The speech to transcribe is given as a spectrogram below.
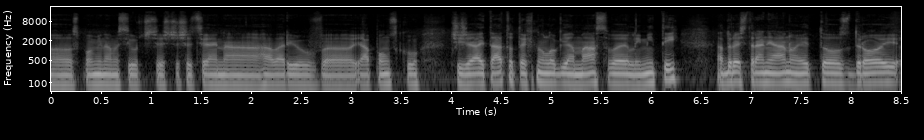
Eh, spomíname si určite ešte všetci aj na haváriu v Japonsku. Čiže aj táto technológia má svoje limity. Na druhej strane áno, je to zdroj, eh,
